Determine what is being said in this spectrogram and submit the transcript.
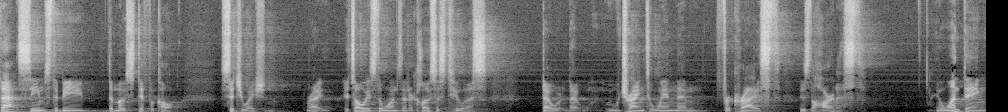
That seems to be the most difficult situation, right? It's always the ones that are closest to us that we're, that we're trying to win them for Christ is the hardest. And one thing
